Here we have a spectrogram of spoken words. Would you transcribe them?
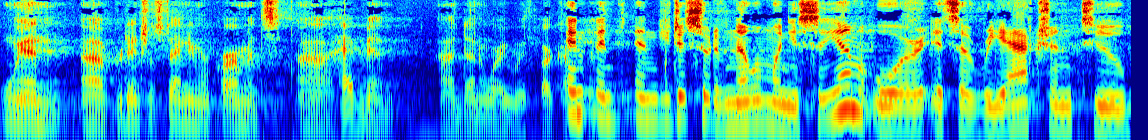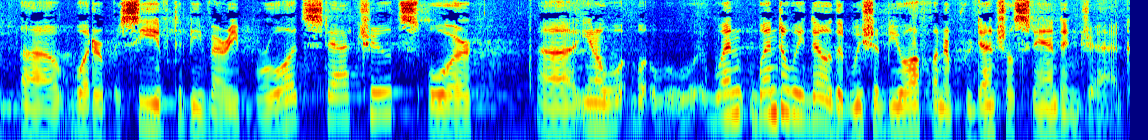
when uh, prudential standing requirements uh, have been uh, done away with by Congress. And, and, and, you just sort of know them when you see them, or it's a reaction to uh, what are perceived to be very broad statutes, or uh, you know, w- w- when when do we know that we should be off on a prudential standing jag?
